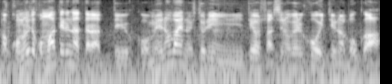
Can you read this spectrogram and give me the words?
まあ、この人困ってるんだったらっていうこう目の前の一人に手を差し伸べる行為っていうのは僕は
